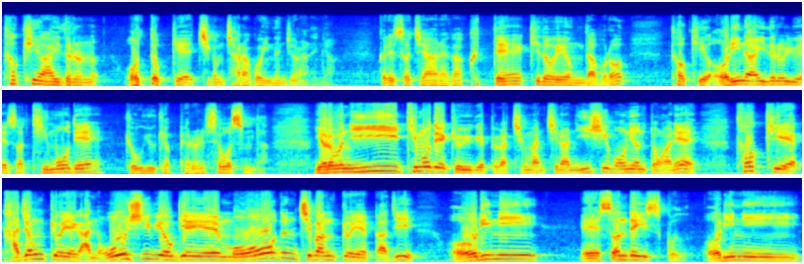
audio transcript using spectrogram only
터키 아이들은 어떻게 지금 자라고 있는 줄 아느냐? 그래서 제 아내가 그때 기도의 응답으로 터키 어린 아이들을 위해서 디모데 교육협회를 세웠습니다. 여러분 이 디모데 교육협회가 지금 한 지난 25년 동안에 터키의 가정교회가 한 50여 개의 모든 지방교회까지 어린이 Sunday school 어린이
